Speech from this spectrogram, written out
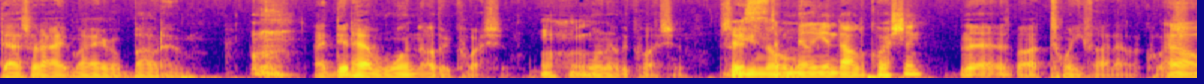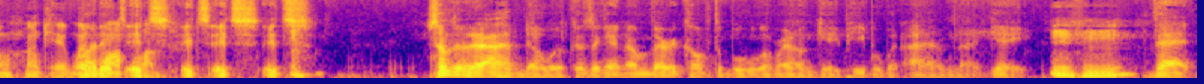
that's what I admire about him. I did have one other question. Mhm. One other question. So you you know, the million dollar question? Nah, it's about twenty five dollar question. Oh, okay. but Well, it's it's it's it's it's Mhm. something that I have dealt with because again, I'm very comfortable around gay people, but I am not gay. Mm-hmm. that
